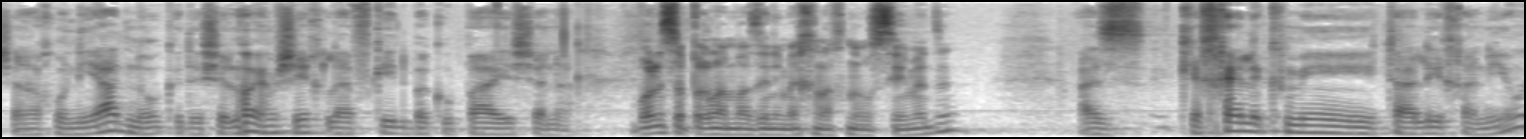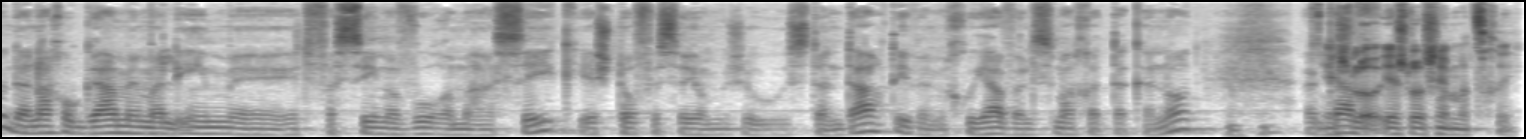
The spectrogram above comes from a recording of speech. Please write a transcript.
שאנחנו ניידנו כדי שלא ימשיך להפקיד בקופה הישנה. בוא נספר למאזינים איך אנחנו עושים את זה. אז כחלק מתהליך הניוד, אנחנו גם ממלאים אה, טפסים עבור המעסיק, יש טופס היום שהוא סטנדרטי ומחויב על סמך התקנות. יש, לו, יש לו שם מצחיק.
